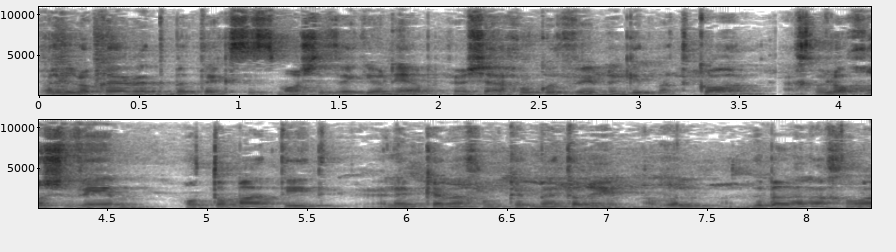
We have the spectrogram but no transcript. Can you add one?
אבל היא לא קיימת בטקסט עצמו, שזה הגיוני. הרבה פעמים כשאנחנו כותבים נגיד מתכון, אנחנו לא חושבים אוטומטית, אלא אם כן אנחנו מקדמי אתרים, אבל נדבר אנחנו,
